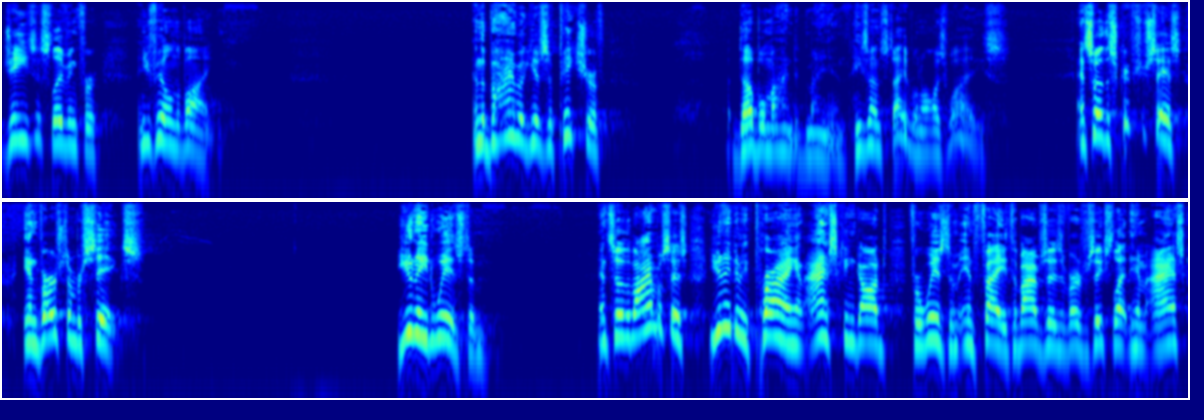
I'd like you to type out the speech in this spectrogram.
Jesus, living for, and you fill in the blank. And the Bible gives a picture of a double minded man. He's unstable in all his ways. And so the scripture says in verse number six, you need wisdom. And so the Bible says you need to be praying and asking God for wisdom in faith. The Bible says in verse 6, let him ask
